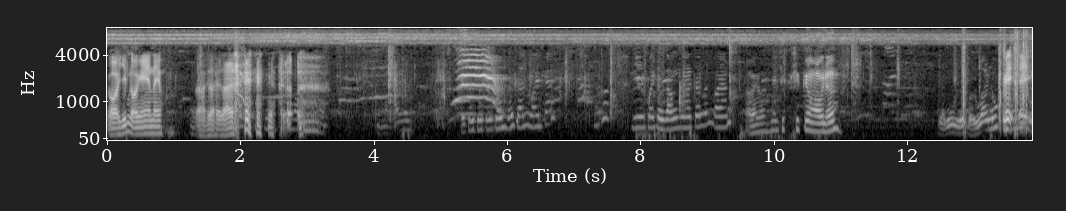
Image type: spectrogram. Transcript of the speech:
Rồi dính rồi nghe anh em. Đây đây đây. quay gần gần cho nó coi anh Ờ, sức cái môi nữa. lửa bự quá nuốt Ê, ê,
